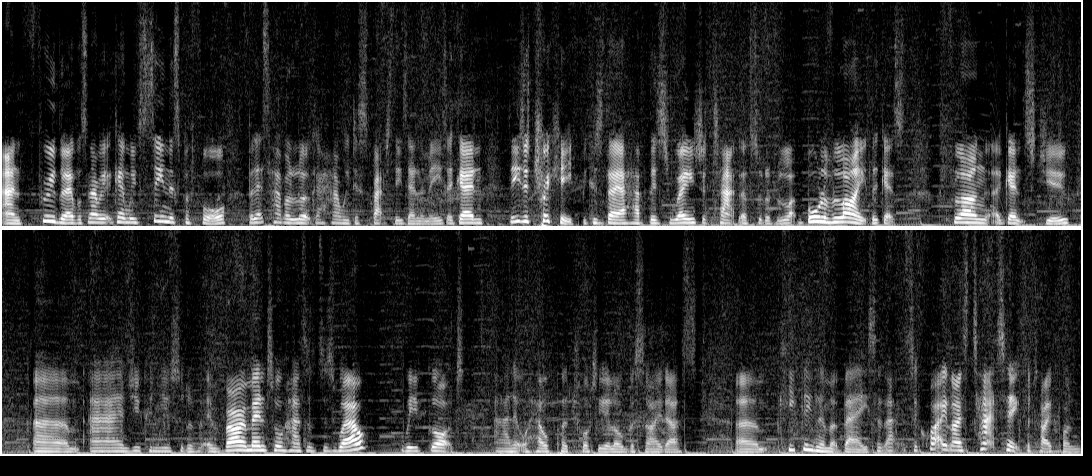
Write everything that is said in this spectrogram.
and through the levels. Now, again, we've seen this before, but let's have a look at how we dispatch these enemies. Again, these are tricky because they have this ranged attack of sort of ball of light that gets flung against you. Um, and you can use sort of environmental hazards as well. we've got our little helper trotting along beside us, um, keeping them at bay. So that's a quite a nice tactic for Taekwon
